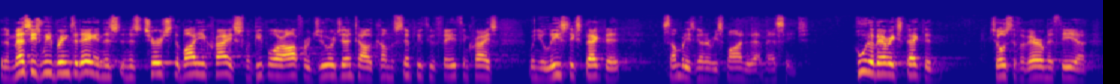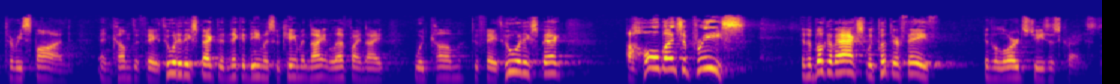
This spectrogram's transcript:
the message we bring today in this, in this church, the body of Christ, when people are offered, Jew or Gentile, comes simply through faith in Christ, when you least expect it, somebody's going to respond to that message. Who would have ever expected Joseph of Arimathea to respond and come to faith? Who would have expected Nicodemus, who came at night and left by night, would come to faith? Who would expect a whole bunch of priests in the book of Acts would put their faith in the Lord Jesus Christ?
